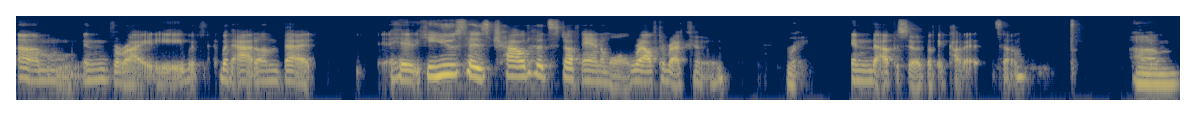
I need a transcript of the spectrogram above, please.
um in variety with with adam that his, he used his childhood stuffed animal ralph the raccoon right in the episode but they cut it so um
